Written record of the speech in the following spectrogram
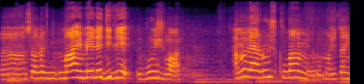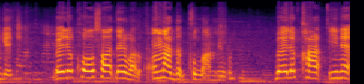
Ee, sonra My Melody'li ruj var. Ama ben ruj kullanmıyorum o yüzden geç. Böyle kol saatleri var. Onlar da kullanmıyorum. Böyle kar, yine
